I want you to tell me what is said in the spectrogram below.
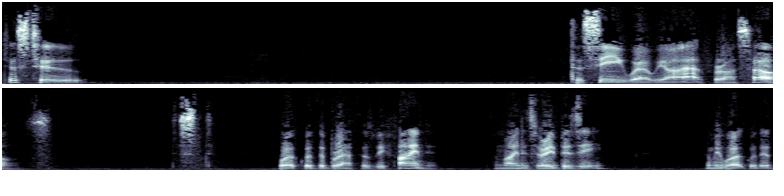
just to to see where we are at for ourselves. Just work with the breath as we find it. The mind is very busy, and we work with it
